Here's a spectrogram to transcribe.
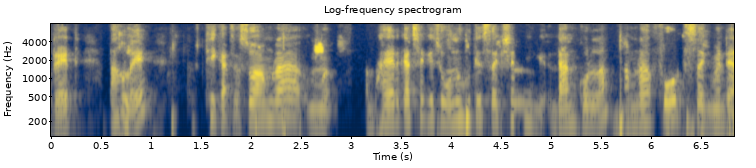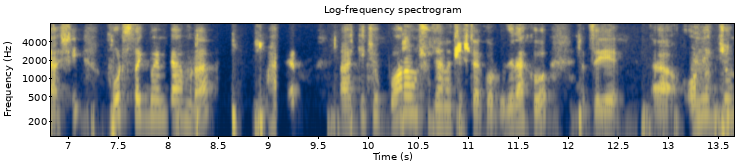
গ্রেট। তাহলে ঠিক আছে। সো আমরা ভাইয়ের কাছে কিছু অনুভূতি সেকশন ডান করলাম। আমরা ফোর্থ সেগমেন্টে আসি। 4th সেগমেন্টে আমরা ভাইয়ের কিছু পরামর্শ জানার চেষ্টা করব। যে দেখো, যে অনেকজন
